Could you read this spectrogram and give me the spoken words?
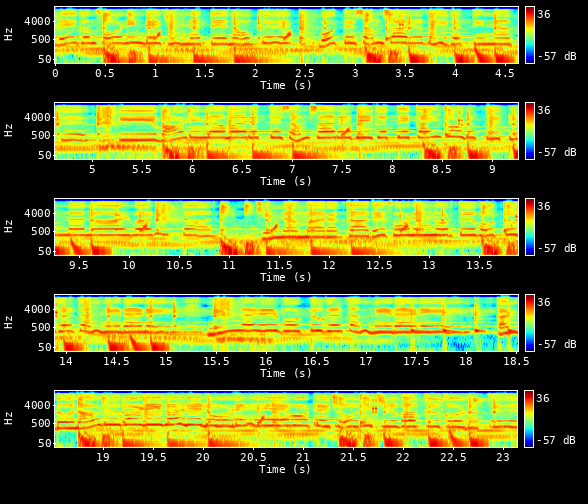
വേഗം ഫോണിന്റെ ചിഹ്നത്തെ നോക്ക് വോട്ട് സംസാര ബീഗത്തിനാക്ക് ഈ വാടിന്റെ മരത്ത് സംസാര ബീഗത്തെ കൈ കൊടുത്തേറ്റുന്ന നാൾ വരുത്താൻ ചിഹ്നം മറക്കാതെ ഫോണിൽ ഫോണെന്നോർത്ത് വോട്ടുകൾ തന്നിടണേ. നിങ്ങൾ വോട്ടുകൾ തന്നിടണേ. കണ്ടോ നാട് വഴികളിലൂടെ വോട്ട് ചോദിച്ച് വാക്ക് കൊടുത്ത്.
